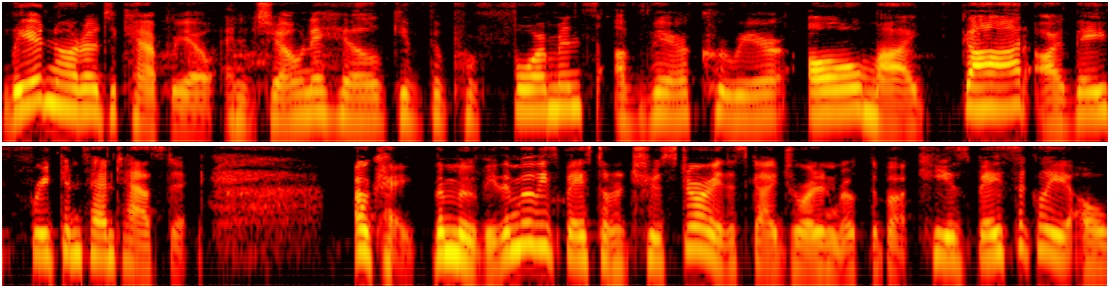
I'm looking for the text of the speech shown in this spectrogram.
Leonardo DiCaprio and Jonah Hill give the performance of their career. Oh my God, are they freaking fantastic! Okay, the movie. The movie's based on a true story. This guy Jordan wrote the book. He is basically, a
